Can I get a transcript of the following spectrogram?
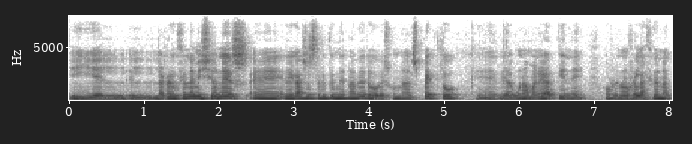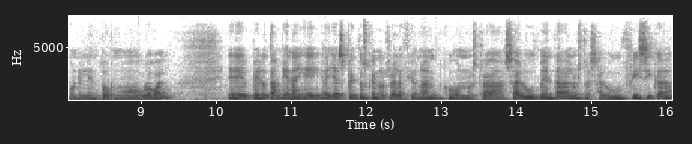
Y el, la reducción de emisiones eh, de gases de efecto invernadero es un aspecto que de alguna manera tiene o nos relaciona con el entorno global, eh, pero también hay, hay, aspectos que nos relacionan con nuestra salud mental, nuestra salud física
